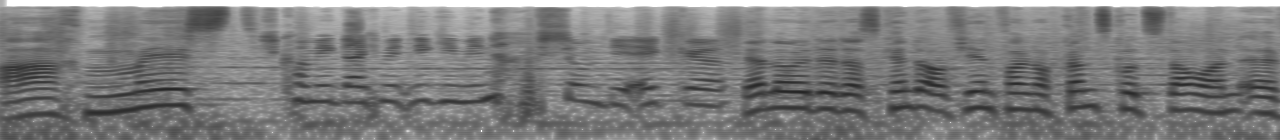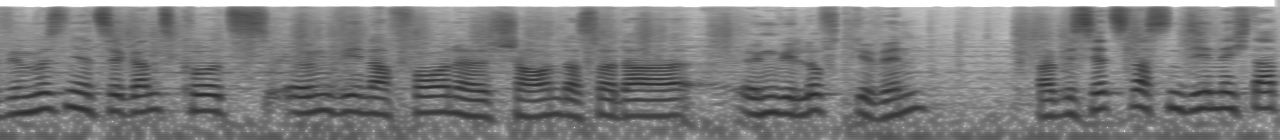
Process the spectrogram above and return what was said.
Ach Mist. ich komme hier gleich mit Nicki Minaj um die Ecke. Ja Leute, das könnte auf jeden Fall noch ganz kurz dauern. Äh, wir müssen jetzt hier ganz kurz irgendwie nach vorne schauen, dass wir da irgendwie Luft gewinnen. Weil bis jetzt lassen die nicht ab.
